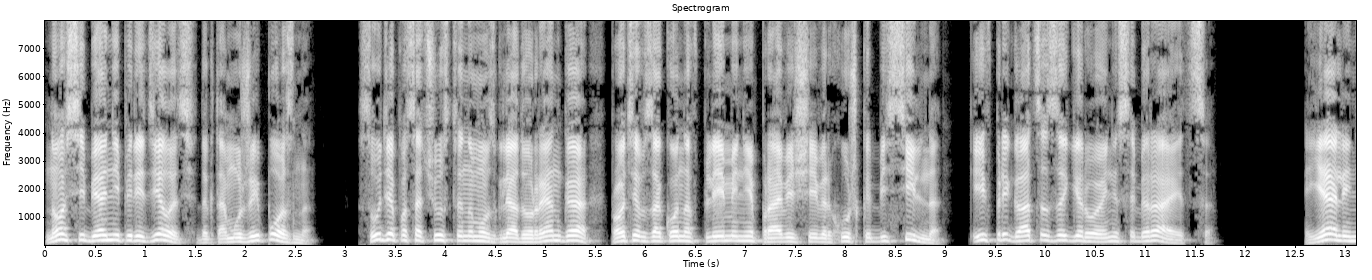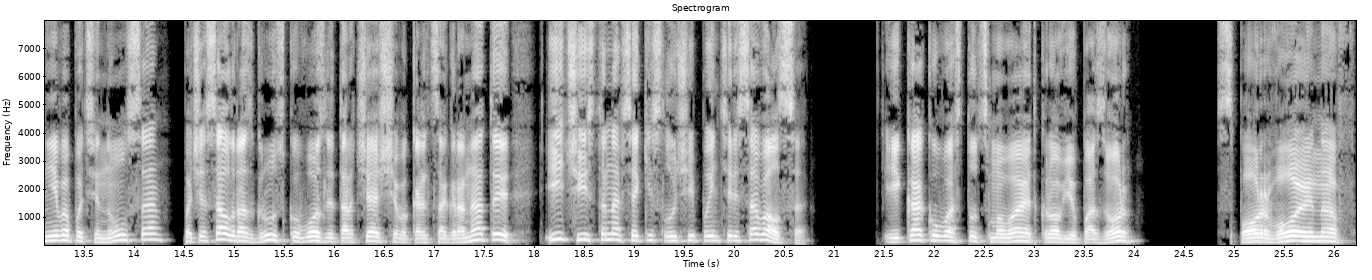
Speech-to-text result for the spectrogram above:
Но себя не переделать, да к тому же и поздно. Судя по сочувственному взгляду Ренга, против законов племени правящая верхушка бессильна, и впрягаться за героя не собирается. Я лениво потянулся, почесал разгрузку возле торчащего кольца гранаты и чисто на всякий случай поинтересовался. «И как у вас тут смывает кровью позор?» «Спор воинов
